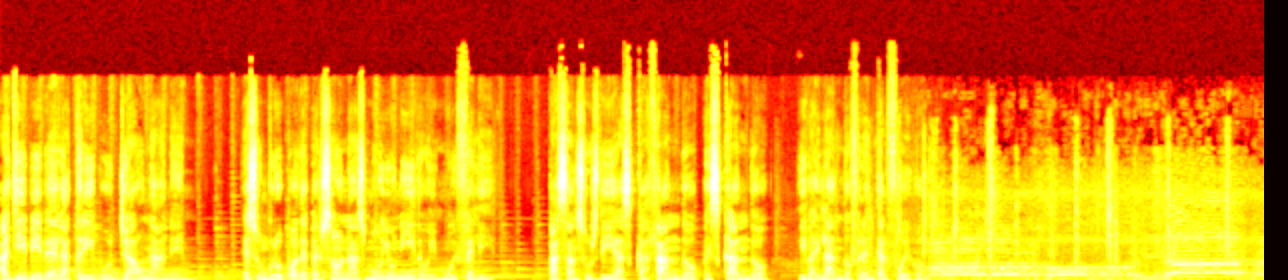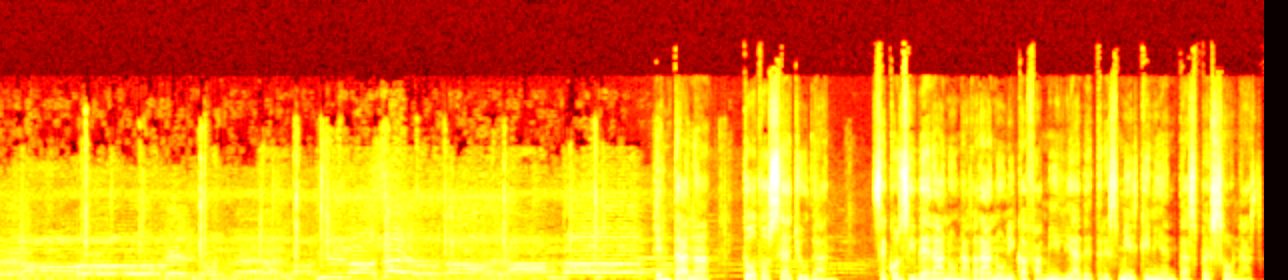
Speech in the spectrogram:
Allí vive la tribu Yaunanen. Es un grupo de personas muy unido y muy feliz. Pasan sus días cazando, pescando y bailando frente al fuego. En Tana todos se ayudan. Se consideran una gran única familia de 3.500 personas.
